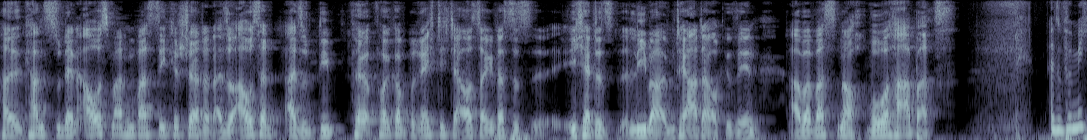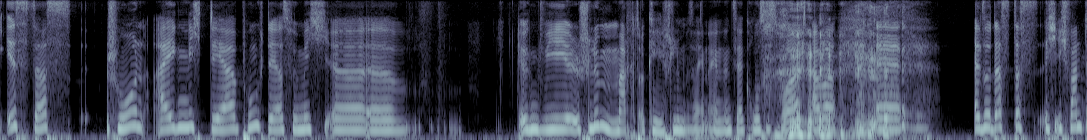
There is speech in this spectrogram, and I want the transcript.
halt, kannst du denn ausmachen, was dich gestört hat? Also außer, also die voll- vollkommen berechtigte Aussage, dass es, äh, ich hätte es lieber im Theater auch gesehen. Aber was noch? Wo hapert's? Also für mich ist das schon eigentlich der Punkt, der es für mich äh, äh, irgendwie schlimm macht. Okay, schlimm ist ein, ein sehr großes Wort, aber äh, also das, das, ich, ich fand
